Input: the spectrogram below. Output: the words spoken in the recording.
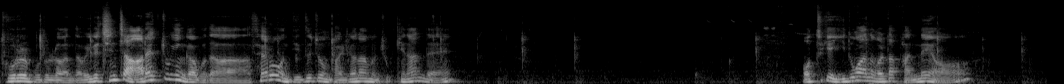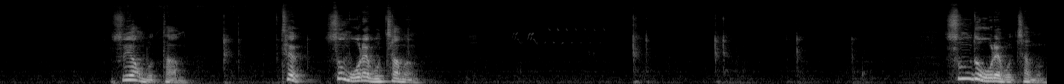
돌을 못 올라간다고 이거 진짜 아래쪽인가 보다 새로운 니드 좀 발견하면 좋긴 한데 어떻게 이동하는 걸 딱 봤네요 수영 못함 특 숨 오래 못 참음 숨도 오래 못 참음.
